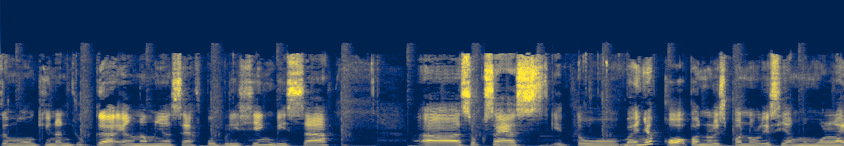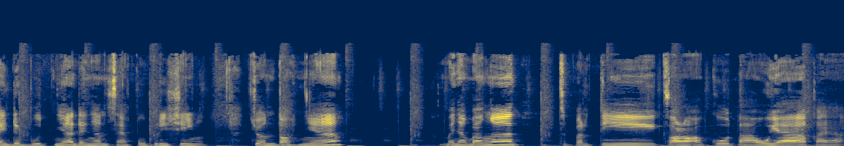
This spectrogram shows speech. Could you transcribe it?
kemungkinan juga yang namanya self publishing bisa uh, sukses itu banyak kok penulis-penulis yang memulai debutnya dengan self publishing. Contohnya banyak banget. Seperti kalau aku tahu ya kayak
